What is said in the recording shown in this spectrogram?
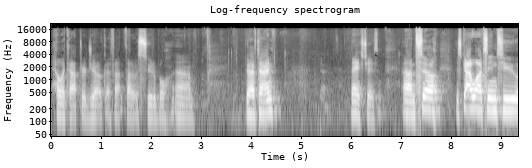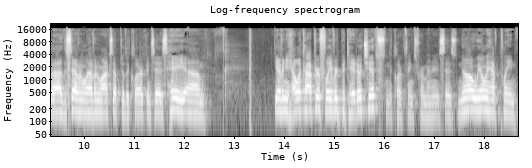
helicopter joke. I thought thought it was suitable. Um, do I have time? Thanks, Jason. Um, so this guy walks into uh, the 7 Eleven, walks up to the clerk, and says, Hey, um, do you have any helicopter flavored potato chips? And the clerk thinks for a minute. He says, No, we only have plain.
